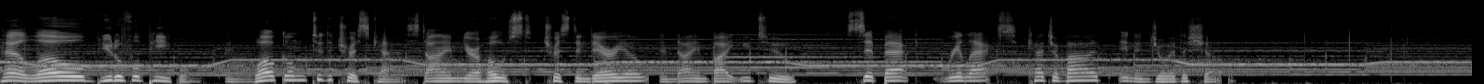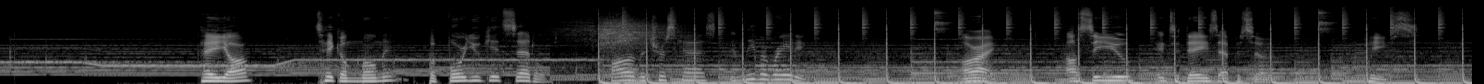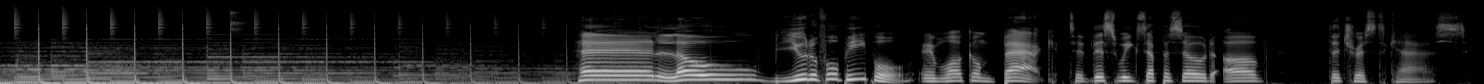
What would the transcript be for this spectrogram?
Hello, beautiful people, and welcome to the Tristcast. I'm your host, Triston Derieux, and I invite you to sit back, relax, catch a vibe, and enjoy the show. Hey, y'all, take a moment before you get settled. Follow the Tristcast and leave a rating. All right, I'll see you in today's episode. Peace. Hello, beautiful people, and welcome back to this week's episode of the Tristcast.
